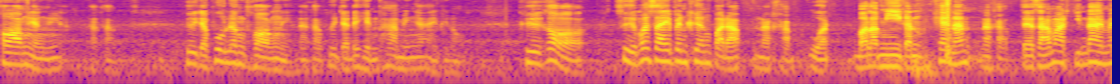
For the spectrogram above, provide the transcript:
ทองอย่างนี้นะครับ คือจะพูดเรื่องทองนี่นะครับ คือจะได้เห็นภาพง่ายพี่น้อง คือก็สื่อมาใส่เป็นเครื่องประดับนะครับ อวดบารมีกันแค่นั้นนะครับ แต่สามารถกินได้ไหม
